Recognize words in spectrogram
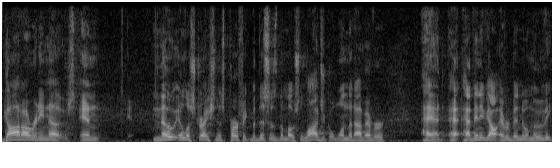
God already knows. And no illustration is perfect, but this is the most logical one that I've ever had. Have any of y'all ever been to a movie?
